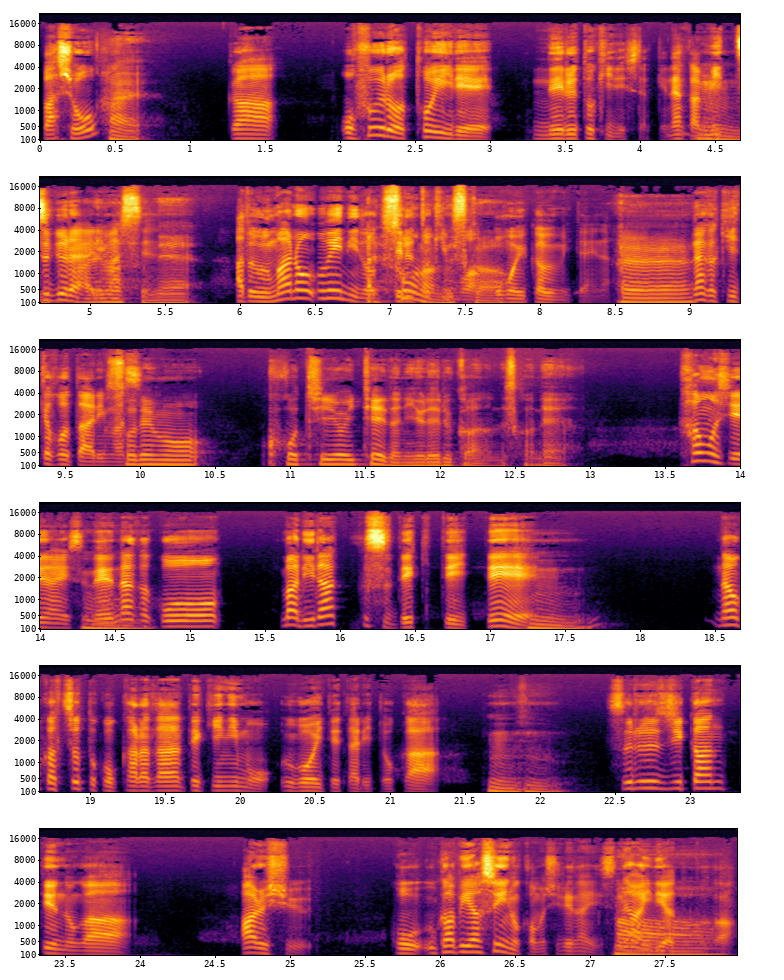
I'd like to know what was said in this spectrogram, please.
場所はい。が、お風呂、トイレ、寝る時でしたっけ？なんか3つぐらいありましたうんよね。ね。あと、馬の上に乗ってる時も思い浮かぶみたいな。へえ。なんか聞いたことあります？そ。れも心地よい程度に揺れるからなんですかね。かもしれないですね。うんなんかこう、まあ、リラックスできていて、うん。なおかつちょっとこう体的にも動いてたりとか、うんうん。する時間っていうのが、ある種、こう浮かびやすいのかもしれないですね、アイデアとかが。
